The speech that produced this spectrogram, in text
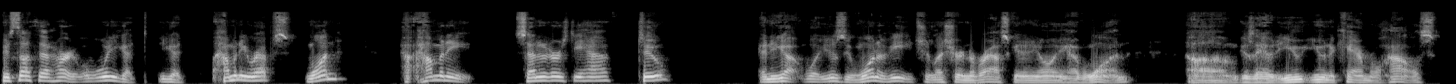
It's not that hard. What do you got? You got how many reps? One? How many senators do you have? Two? And you got, well, usually one of each, unless you're in Nebraska and you only have one, um, because they have a unicameral house.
